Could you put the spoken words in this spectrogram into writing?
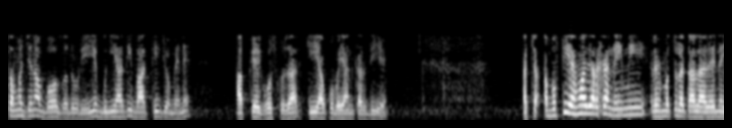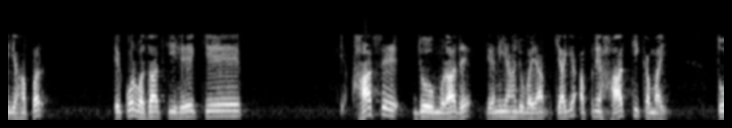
سمجھنا بہت ضروری ہے۔ یہ بنیادی بات تھی جو میں نے آپ کے گوشت گزار کی آپ کو بیان کر دی ہے۔ اچھا اب مفتی احمد یارخا نعیمی رحمت اللہ تعالی علیہ نے یہاں پر ایک اور وضاحت کی ہے کہ ہاتھ سے جو مراد ہے یعنی یہاں جو بیان کیا گیا، اپنے ہاتھ کی کمائی، تو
